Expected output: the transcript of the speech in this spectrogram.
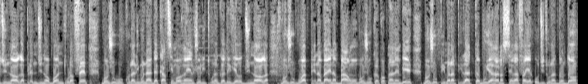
du Nord, plein du Nord, bonne tout le fait. Bonjour, Woukouna Limonade, quartier Morin, joli trou dans Grande Rivière du Nord. Bonjour, Bois Pen Baron. Bonjour, Kakok dans Limbé. Bonjour, Piment dans Pilate, dans Saint-Raphaël, Auditou dans Dondon.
